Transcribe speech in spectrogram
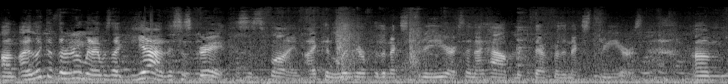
Um, I looked at the room and I was like, yeah, this is great. This is fine. I can live here for the next three years, and I have lived there for the next three years. Um,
